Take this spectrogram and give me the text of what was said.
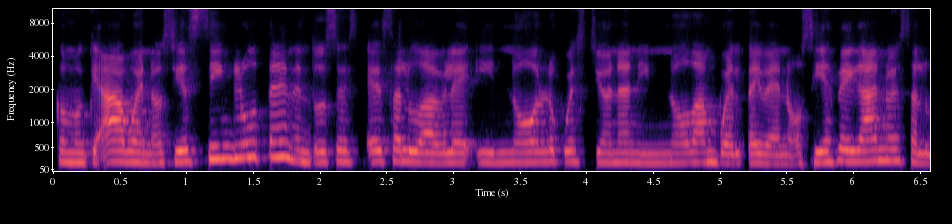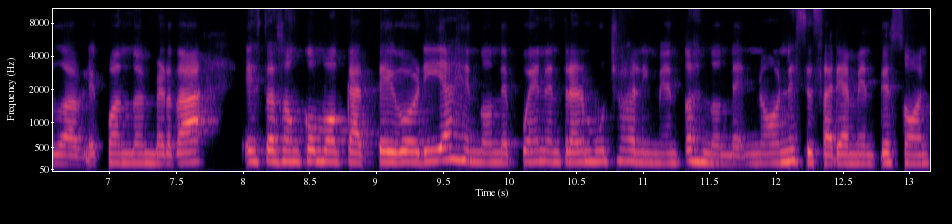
como que, ah, bueno, si es sin gluten, entonces es saludable y no lo cuestionan y no dan vuelta y ven, o si es vegano es saludable, cuando en verdad estas son como categorías en donde pueden entrar muchos alimentos en donde no necesariamente son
